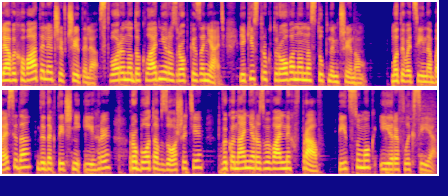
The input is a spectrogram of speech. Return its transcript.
Для вихователя чи вчителя створено докладні розробки занять, які структуровано наступним чином: мотиваційна бесіда, дидактичні ігри, робота в зошиті, виконання розвивальних вправ, підсумок і рефлексія.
